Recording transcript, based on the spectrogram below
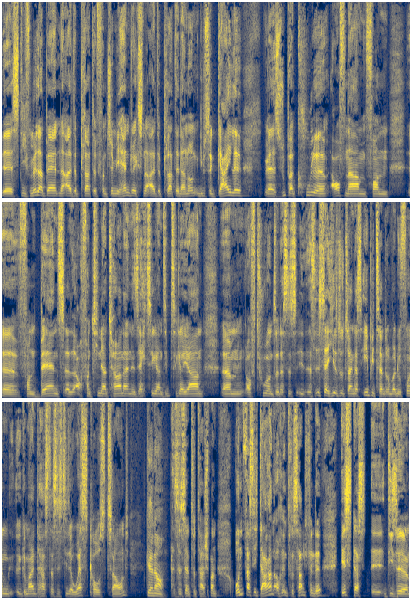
der Steve Miller Band, eine alte Platte, von Jimi Hendrix, eine alte Platte. Dann unten gibt's so geile äh, super coole Aufnahmen von, äh, von Bands, also auch von Tina Turner in den 60er und 70er Jahren ähm, auf Tour und so. Das ist, das ist ja hier sozusagen das Epizentrum, weil du vorhin gemeint hast, das ist dieser West Coast Sound. Genau. Das ist ja total spannend. Und was ich daran auch interessant finde, ist, dass äh, diese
